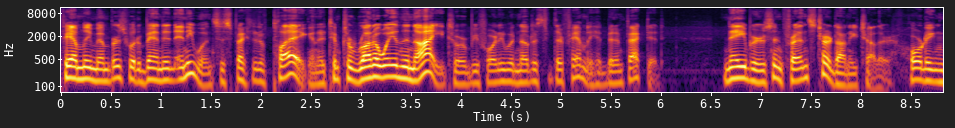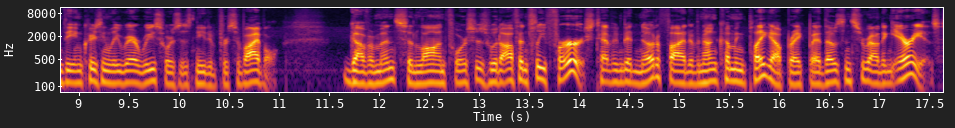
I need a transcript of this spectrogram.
Family members would abandon anyone suspected of plague and attempt to run away in the night or before anyone noticed that their family had been infected. Neighbors and friends turned on each other, hoarding the increasingly rare resources needed for survival. Governments and law enforcers would often flee first, having been notified of an oncoming plague outbreak by those in surrounding areas.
